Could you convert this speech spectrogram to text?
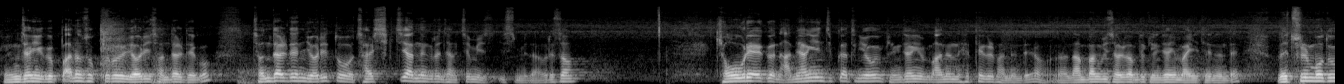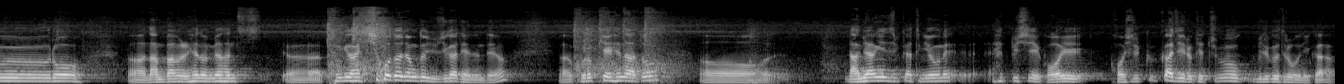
굉장히 그 빠른 속도로 열이 전달되고 전달된 열이 또 잘 식지 않는 그런 장점이 있, 있습니다. 그래서 겨울에 그 남양인 집 같은 경우는 굉장히 많은 혜택을 받는데요. 어, 난방비 절감도 굉장히 많이 되는데 외출 모드로 어, 난방을 해놓으면 한 어, 평균 한 15도 정도 유지가 되는데요. 어, 그렇게 해놔도 어, 남양인 집 같은 경우는 햇빛이 거의 거실 끝까지 이렇게 쭉 밀고 들어오니까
